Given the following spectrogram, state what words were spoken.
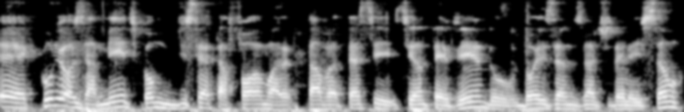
é, curiosamente, como de certa forma estava até se, se antevendo, dois anos antes da eleição,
